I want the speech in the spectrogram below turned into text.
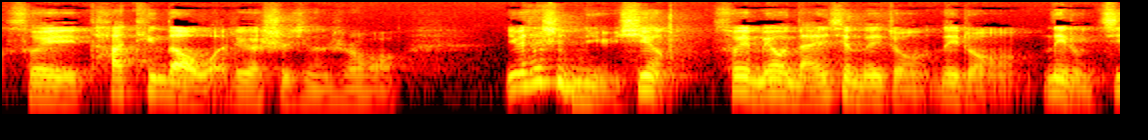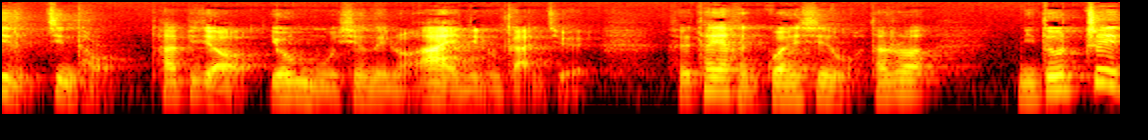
所以他听到我这个事情的时候，因为她是女性，所以没有男性那种那种那种劲劲头，她比较有母性那种爱那种感觉，所以他也很关心我。他说：“你都这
